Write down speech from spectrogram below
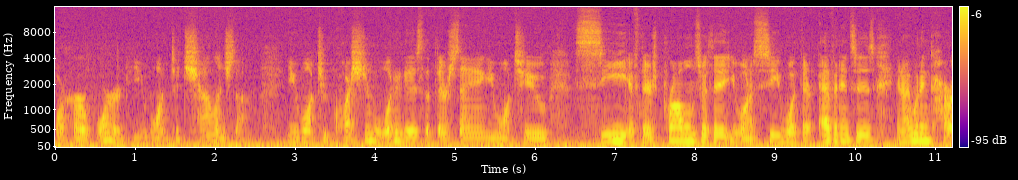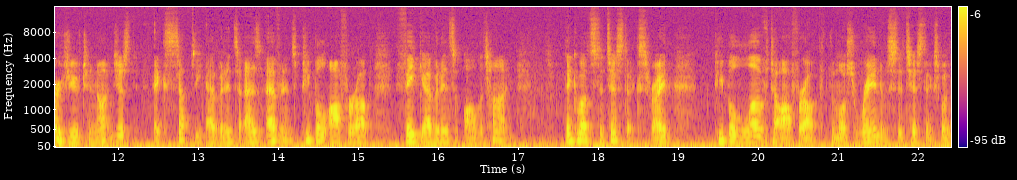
or her word. You want to challenge them. You want to question what it is that they're saying. You want to see if there's problems with it. You want to see what their evidence is. And I would encourage you to not just accept the evidence as evidence. People offer up fake evidence all the time. Think about statistics, right? people love to offer up the most random statistics, whether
